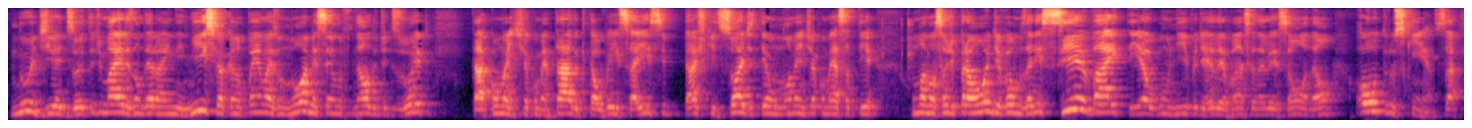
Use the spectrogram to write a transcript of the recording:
no dia 18 de maio. Eles não deram ainda início à campanha, mas o nome saiu no final do dia 18 tá? Como a gente tinha comentado, que talvez saísse, acho que só de ter um nome a gente já começa a ter uma noção de para onde vamos ali, se vai ter algum nível de relevância na eleição ou não, outros 500, tá?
